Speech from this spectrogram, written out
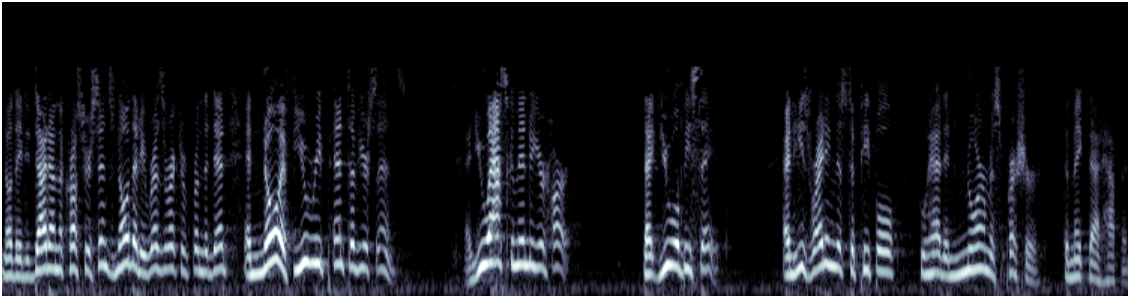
know that he died on the cross for your sins, know that he resurrected from the dead, and know if you repent of your sins and you ask him into your heart that you will be saved. And he's writing this to people who had enormous pressure to make that happen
